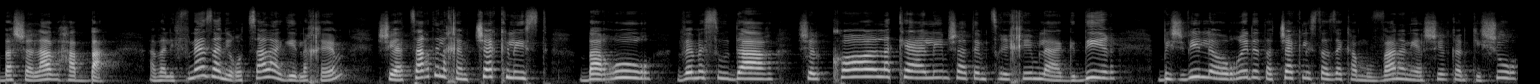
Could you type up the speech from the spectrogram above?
בשלב הבא. אבל לפני זה אני רוצה להגיד לכם שיצרתי לכם צ'קליסט ברור ומסודר של כל הקהלים שאתם צריכים להגדיר. בשביל להוריד את הצ'קליסט הזה, כמובן אני אשאיר כאן קישור,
